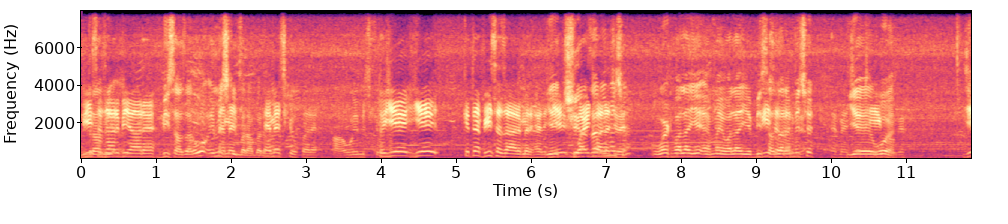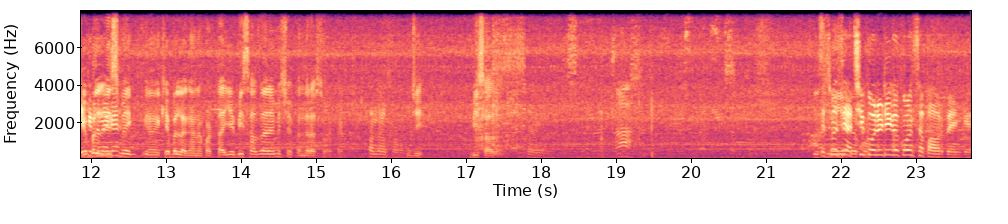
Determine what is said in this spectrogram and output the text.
बीस हज़ार भी आ रहा है। बीस हज़ार वो एम एच के बराबर एम एच के ऊपर है। हाँ वो एम एच तो ये ये कितना बीस हज़ार है मेरे ख्याल ये ये वाइट वाला जो है? है। वाइट वाला ये एम वाला ये बीस हज़ार एम है। ये वो है ये केबल इसमें केबल लगाना पड़ता है। ये बीस हज़ार एम एच है पंद्रह सौ रुपये। पंद्रह सौ जी बीस हज़ार। इसमें से अच्छी क्वालिटी का कौन सा पावर बैंक है?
